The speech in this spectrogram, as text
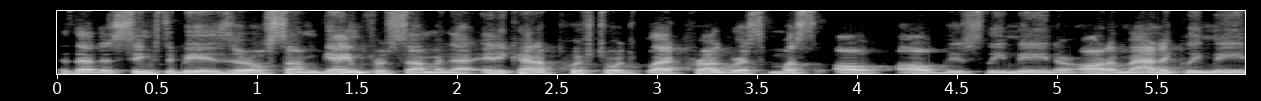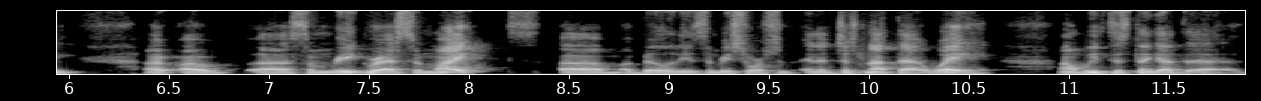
is that it seems to be a zero sum game for some, and that any kind of push towards Black progress must all, obviously mean or automatically mean uh, uh, uh, some regress in white um, abilities and resources, and it's just not that way. Uh, we just think that the,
